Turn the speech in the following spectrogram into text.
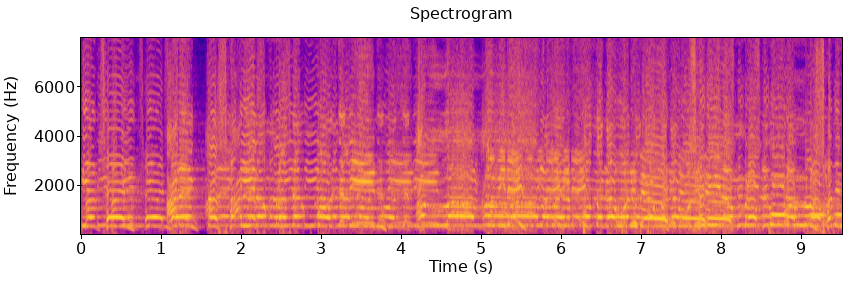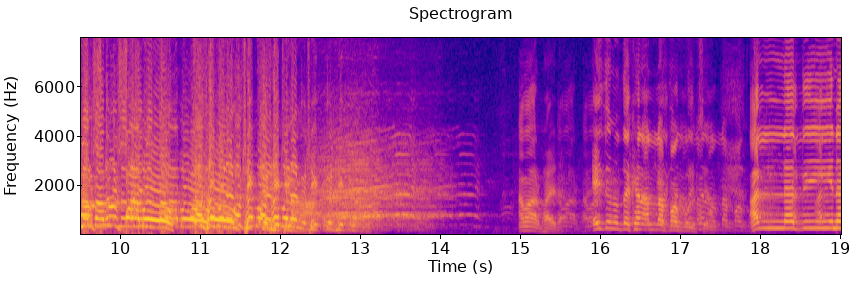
দিয়েছেন। আরেকটা স্বাধীন আমরা দেখব যেদিন আল্লাহর জমিনে ইসলামের পতাকা সেদিন আমরা পূর্ণ স্বাধীনতা কথা বলেন ঠিক ঠিক ঠিক ঠিক আমার ভাইরা। এই জন্য দেখেন আল্লাহ পাক বলছেন, আল্লাযীনা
